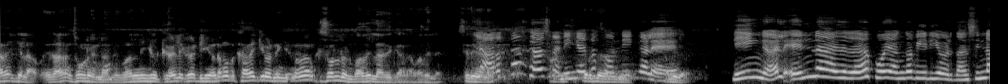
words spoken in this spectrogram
கதைக்கலாம். இதான் சொல்றேன் நான். முதல்ல நீங்கள் கேள்வி கேட்டீங்கன்னா முதல்ல கதைக்க வேண்டிங்க சொல்றேன் பதில் அதுக்கான பதில். கேக்குறேன் நீங்க சொன்னீங்களே. நீங்கள் என்ன இதுல போய் அங்க வீடியோ எடுத்தாங்க சின்ன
